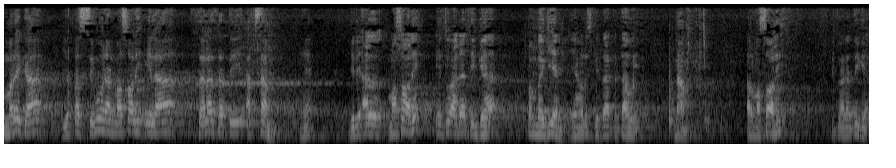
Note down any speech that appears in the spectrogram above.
mereka yuqassimuna al-masalih ila thalathati aqsam ya. Jadi al-masalih itu ada tiga pembagian yang harus kita ketahui. Nah, al-masalih itu ada tiga.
